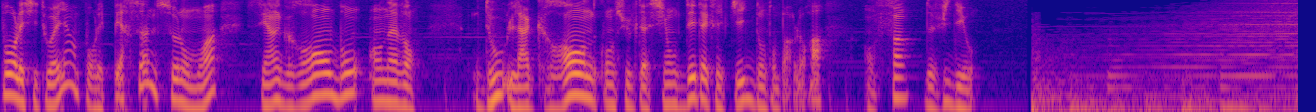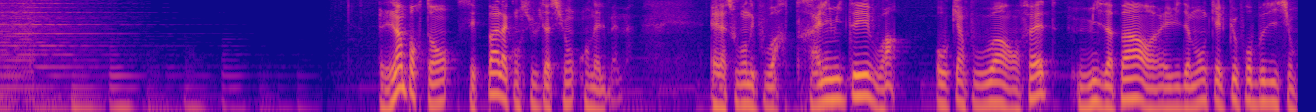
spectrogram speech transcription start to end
pour les citoyens, pour les personnes, selon moi, c'est un grand bond en avant. D'où la grande consultation d'état cryptique dont on parlera en fin de vidéo. L'important, c'est pas la consultation en elle-même. Elle a souvent des pouvoirs très limités, voire aucun pouvoir en fait, mis à part euh, évidemment quelques propositions.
